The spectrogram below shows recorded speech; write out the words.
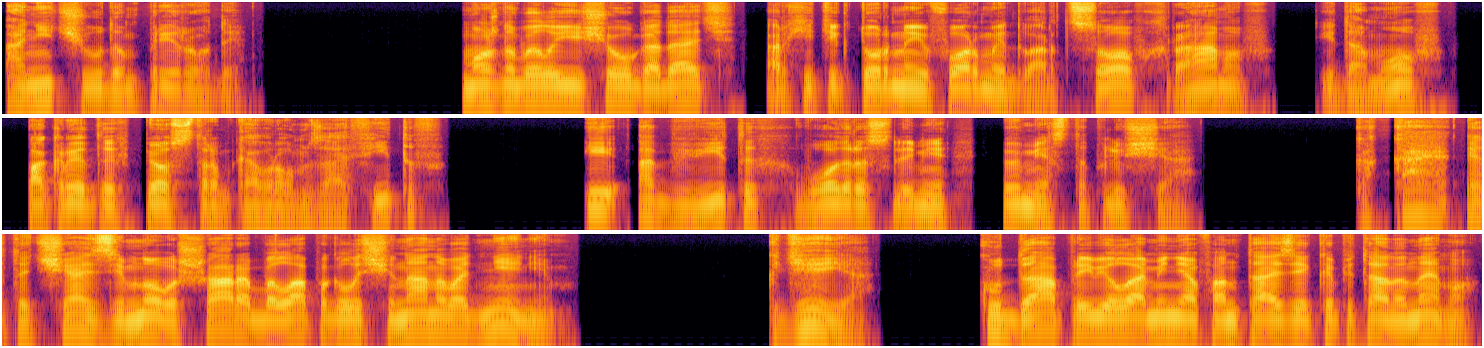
а не чудом природы. Можно было еще угадать архитектурные формы дворцов, храмов и домов, покрытых пестрым ковром зоофитов и обвитых водорослями вместо плюща. Какая эта часть земного шара была поглощена наводнением? Где я? Куда привела меня фантазия капитана Немо?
